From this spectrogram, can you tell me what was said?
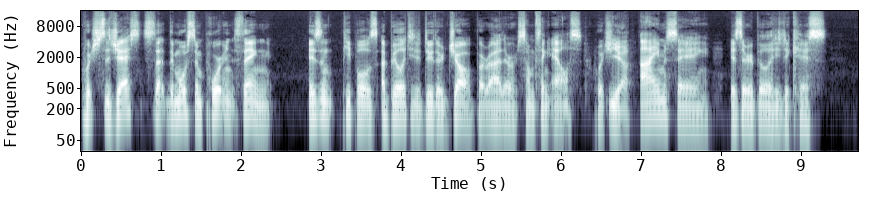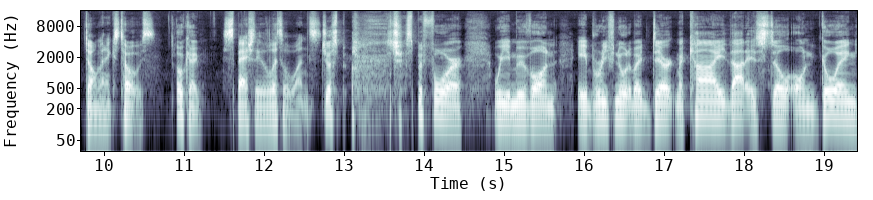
which suggests that the most important thing isn't people's ability to do their job, but rather something else, which Yeah. I'm saying is their ability to kiss Dominic's toes, Okay. Especially the little ones. Just, just before we move on, a brief note about Derek Mackay. That is still ongoing.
